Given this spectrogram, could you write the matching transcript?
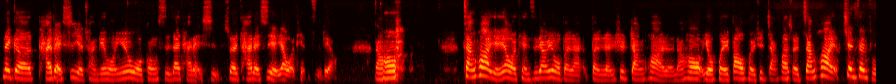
那个台北市也传给我，因为我公司在台北市，所以台北市也要我填资料，然后 彰化也要我填资料，因为我本来本人是彰化人，然后有回报回去彰化，所以彰化县政府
